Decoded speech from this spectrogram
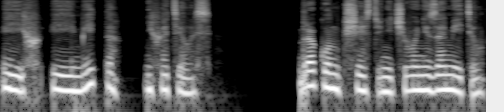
Их и иметь-то не хотелось. Дракон, к счастью, ничего не заметил.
